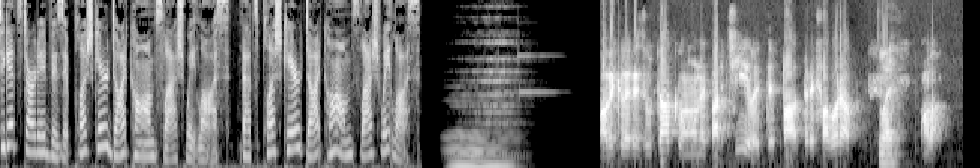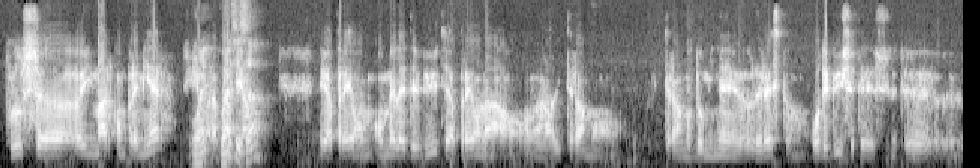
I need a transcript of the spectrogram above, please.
To get started, visit plushcare.com slash weight loss. That's plushcare.com slash weight loss. Avec les résultats qu'on est parti, il n'était pas très favorable. Ouais. Voilà. Plus euh, ils marquent en première. si Ouais, ouais c'est ça. Et après, on, on met les deux buts et après, on a, on a littéralement, littéralement dominé euh, le reste. Au début, c'était, c'était, euh,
